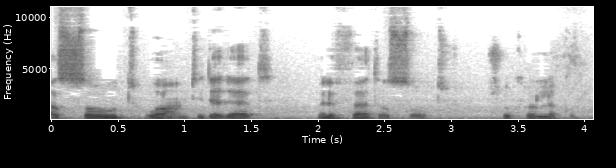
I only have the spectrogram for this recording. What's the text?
الصوت وامتدادات ملفات الصوت. شكرا لكم.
